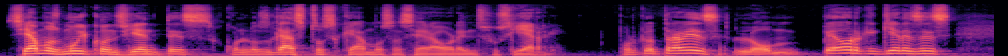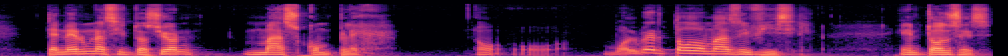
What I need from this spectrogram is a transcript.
seamos muy conscientes con los gastos que vamos a hacer ahora en su cierre. Porque otra vez, lo peor que quieres es tener una situación más compleja, ¿no? O volver todo más difícil. Entonces,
